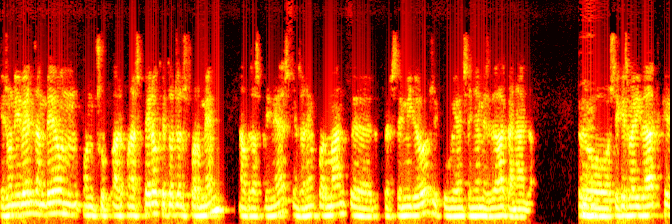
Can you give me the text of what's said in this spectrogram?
És un nivell també on, on, on espero que tots ens formem, nosaltres els primers, que ens anem formant per, per ser millors i poder ensenyar més bé a la canalla. Però sí que és veritat que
